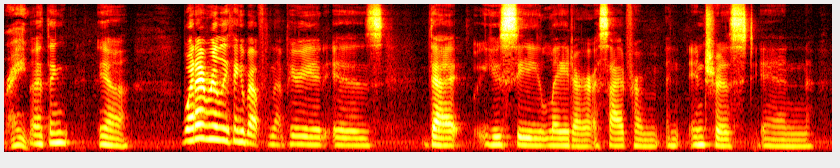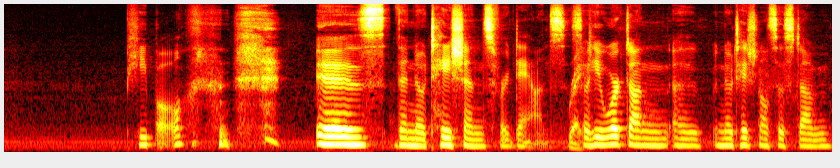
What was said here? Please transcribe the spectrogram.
Right. I think. Yeah. What I really think about from that period is that you see later, aside from an interest in people, is the notations for dance. Right. So he worked on a notational system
